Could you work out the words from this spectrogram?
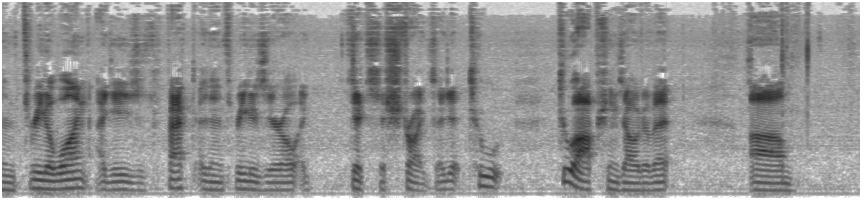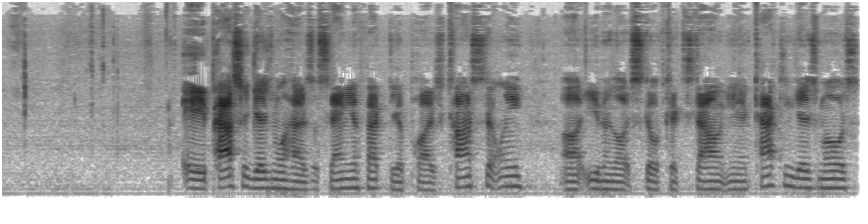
Then 3 to 1, I get its effect, and then 3 to 0, it gets destroyed. So I get two two options out of it. Um, a passive gizmo has a standing effect that applies constantly, uh, even though it still kicks down. In attacking gizmos,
